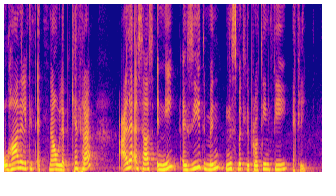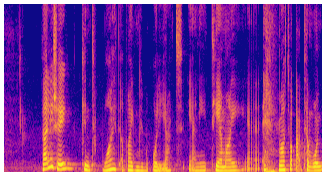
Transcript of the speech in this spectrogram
وهذا اللي كنت أتناوله بكثرة على أساس أني أزيد من نسبة البروتين في أكلي. ثاني شيء كنت وايد أضايق من البقوليات. يعني TMI ما أتوقع تمون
